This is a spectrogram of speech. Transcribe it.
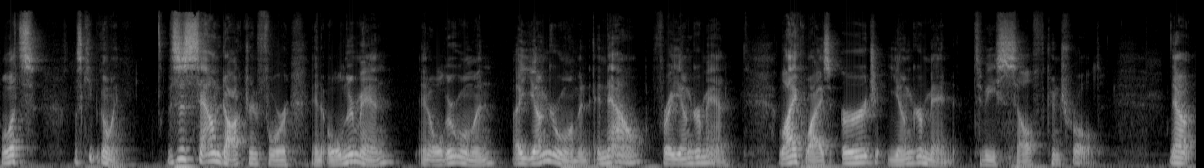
Well, let's let's keep going. This is sound doctrine for an older man, an older woman, a younger woman, and now for a younger man. Likewise, urge younger men to be self controlled. Now,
